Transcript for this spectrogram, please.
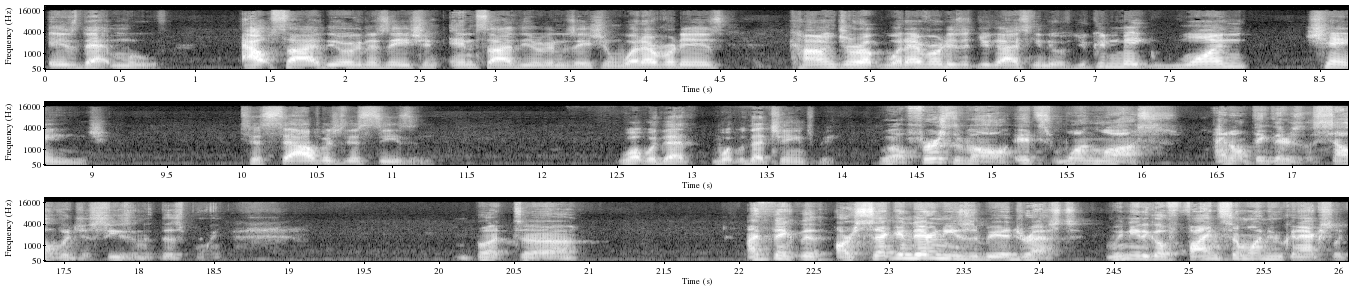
is that move? Outside the organization, inside the organization, whatever it is, conjure up whatever it is that you guys can do. If you can make one change to salvage this season, what would that what would that change be? Well, first of all, it's one loss. I don't think there's a salvage a season at this point. But uh, I think that our secondary needs to be addressed. We need to go find someone who can actually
